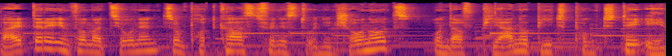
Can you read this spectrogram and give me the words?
Weitere Informationen zum Podcast findest du in den Shownotes und auf pianobeat.de.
